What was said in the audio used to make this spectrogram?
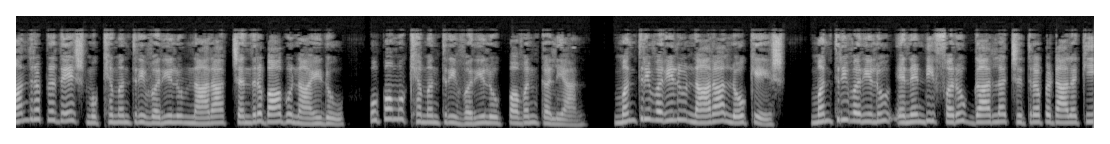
ఆంధ్రప్రదేశ్ ముఖ్యమంత్రి వర్యులు నారా చంద్రబాబు నాయుడు ఉప ముఖ్యమంత్రి వర్యులు పవన్ కళ్యాణ్ మంత్రివర్యులు నారా లోకేష్ మంత్రివర్యులు ఎన్ఎండి ఫరూక్ గార్ల చిత్రపటాలకి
